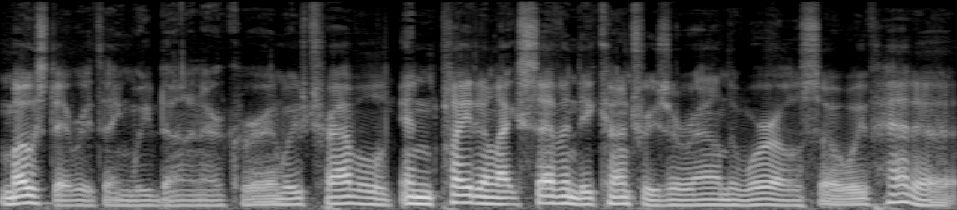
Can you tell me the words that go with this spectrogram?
most everything we've done in our career, and we've traveled and played in like 70 countries around the world. So we've had a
